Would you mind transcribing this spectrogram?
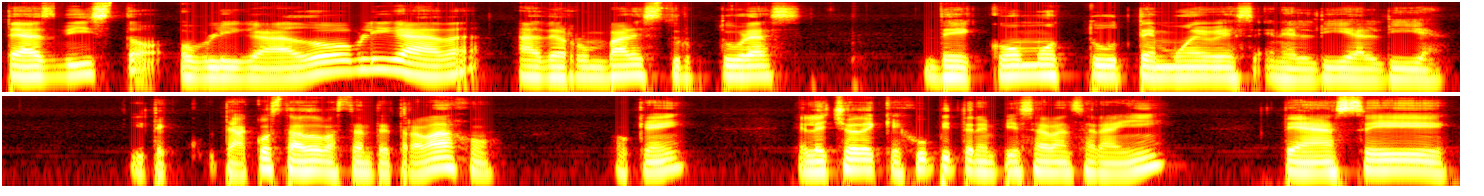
te has visto obligado o obligada a derrumbar estructuras de cómo tú te mueves en el día al día. Y te, ha costado bastante trabajo, ¿ok? El hecho de que Júpiter empiece a avanzar ahí te hace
